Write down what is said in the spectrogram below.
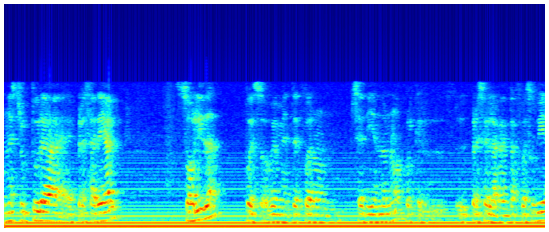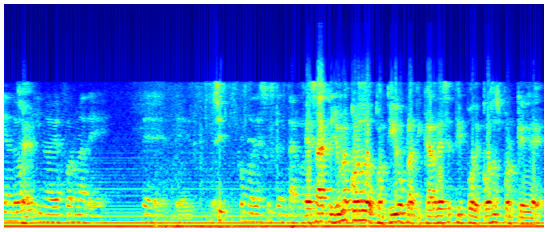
una estructura empresarial sólida, pues obviamente fueron cediendo, ¿no? Porque el, el precio de la renta fue subiendo Sí. y no había forma de, de, de- de- Sí. como de sustentarlo. Exacto, yo me acuerdo contigo platicar de ese tipo de cosas porque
